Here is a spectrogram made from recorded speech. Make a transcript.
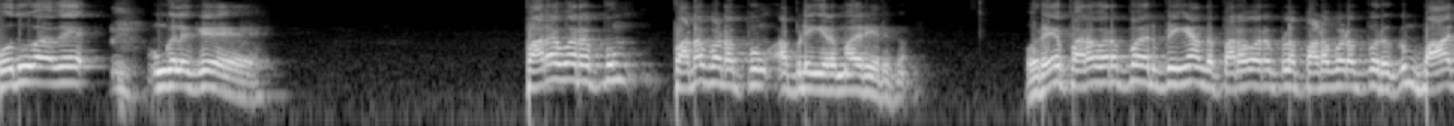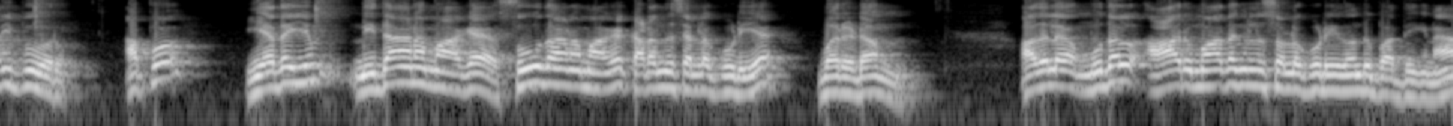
பொதுவாகவே உங்களுக்கு பரபரப்பும் படபடப்பும் அப்படிங்கிற மாதிரி இருக்கும். ஒரே பரபரப்பாக இருப்பீங்க அந்த பரபரப்பில் படபடப்பு இருக்கும் பாதிப்பு வரும். அப்போது எதையும் நிதானமாக சூதானமாக கடந்து செல்லக்கூடிய வருடம். அதில் முதல் ஆறு மாதங்கள்னு சொல்லக்கூடியது வந்து பார்த்திங்கன்னா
